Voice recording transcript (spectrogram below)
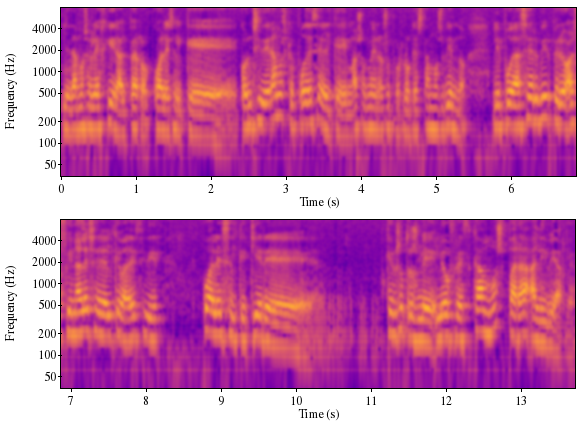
le damos a elegir al perro cuál es el que consideramos que puede ser el que más o menos, por lo que estamos viendo, le pueda servir, pero al final es el que va a decidir cuál es el que quiere que nosotros le, ofrezcamos para aliviarle.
